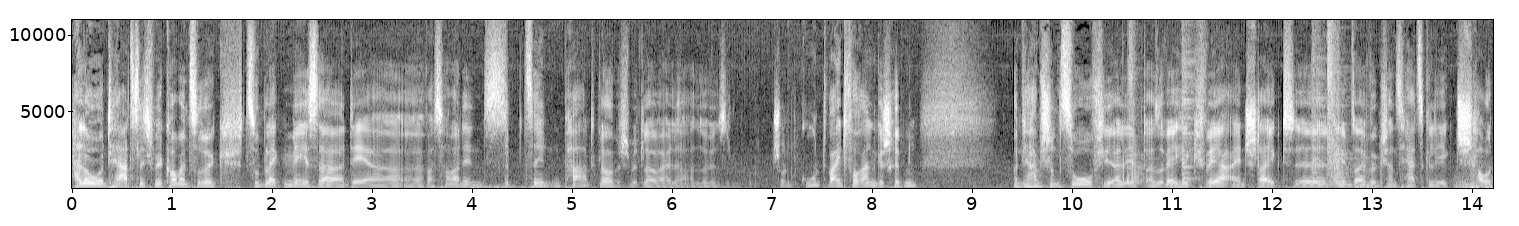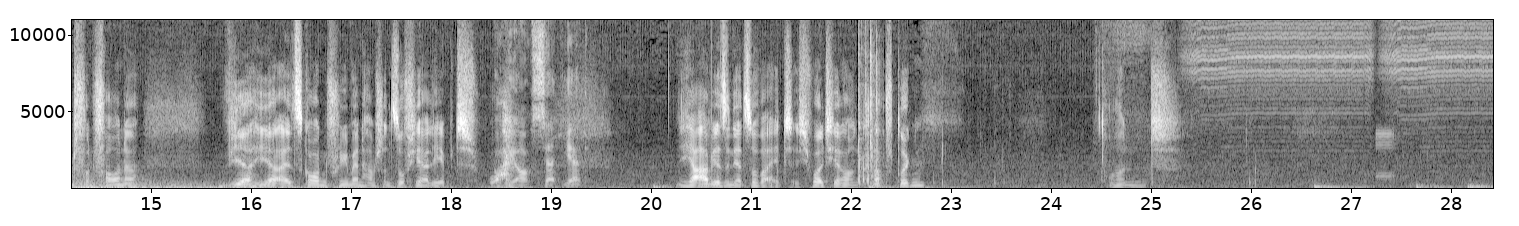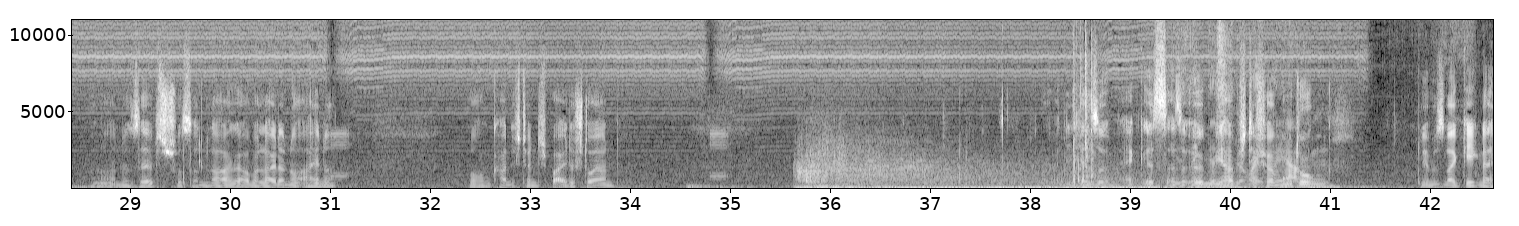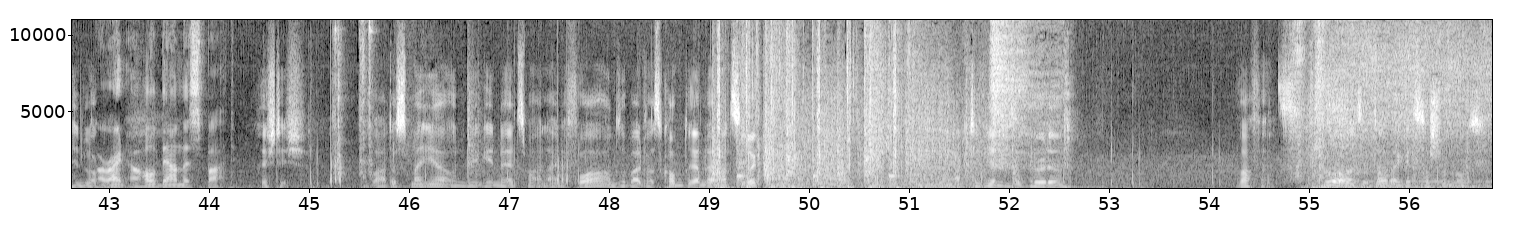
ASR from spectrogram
Hallo und herzlich willkommen zurück zu Black Mesa, der, äh, was haben wir, den 17. Part, glaube ich, mittlerweile. Also wir sind schon gut weit vorangeschritten und wir haben schon so viel erlebt. Also wer hier quer einsteigt, äh, dem sei wirklich ans Herz gelegt. Schaut von vorne. Wir hier als Gordon Freeman haben schon so viel erlebt. Yet? Ja, wir sind jetzt soweit. Ich wollte hier noch einen Knopf drücken. Und... Ah, eine Selbstschussanlage, aber leider nur eine. Warum kann ich denn nicht beide steuern? Wenn die hier so im Eck ist, also irgendwie habe ich die Vermutung, wir müssen da Gegner hinlocken. Alright, I'll hold down this spot. Richtig. Du wartest mal hier und wir gehen da jetzt mal alleine vor und sobald was kommt, rennen wir mal zurück. Aktivieren diese blöde Waffe. Oh, also da, da geht's doch schon los.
